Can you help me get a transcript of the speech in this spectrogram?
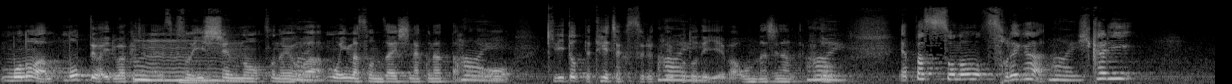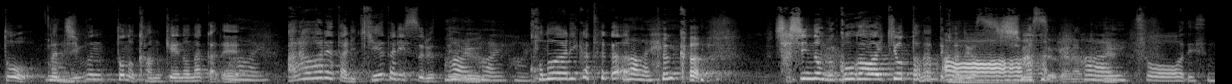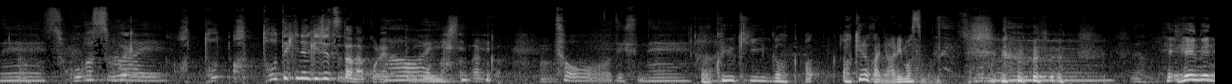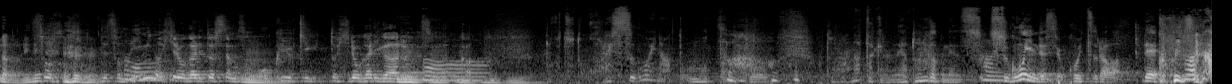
ものは持ってはいるわけじゃないですか、その一瞬のその要はもう今存在しなくなったものを切り取って定着するっていうことで言えば同じなんだけど、やっぱそのそれが光と、まあ、自分との関係の中で、現れたり消えたりするっていう、このあり方が、なんか写真の向こう側行きよったなって感じがしますよねなんか。ね、はい、そうですね。そこがすごい、圧倒圧倒的な技術だなこれって思いました、なんか、うん、そうですね。奥行きがあ明らかにありますもんね。平面なのにね。そうそうそう。でその意味の広がりとしてもその奥行きと広がりがあるんですよ、なんかすごいなと思ったのとあと何だったっけねとにかくねす,、すごいんですよこいつらは。で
